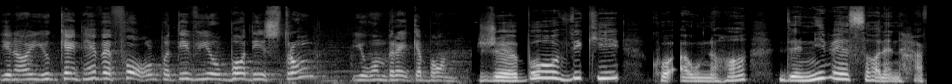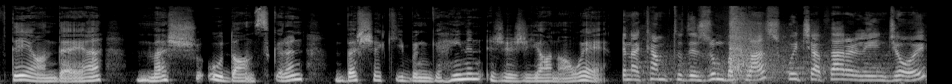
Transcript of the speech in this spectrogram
You know, you can't have a fall, but if your body is strong, you won't break a bone. Je ko awnaha de nive salen hafteyan daya eh, mesh u dans kirin besheki we. And I come to the Zumba class, which I thoroughly enjoy.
